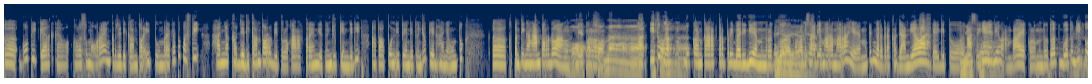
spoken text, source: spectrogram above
eh gue pikir kalau kalau semua orang yang kerja di kantor itu mereka tuh pasti hanya kerja di kantor gitu loh karakter yang dia tunjukin. Jadi apa pun itu yang dia tunjukin hanya untuk eh, kepentingan kantor doang Oh, gitu loh. persona. Ah, itu nggak persona. bukan karakter pribadi dia menurut Iya, gue. iya, Kalau misalnya iya. dia marah-marah ya mungkin gara-gara kerjaan dia lah kayak gitu. Oh, gitu. Aslinya ya dia orang baik. Kalau menurut gue tuh Hmm. gitu.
